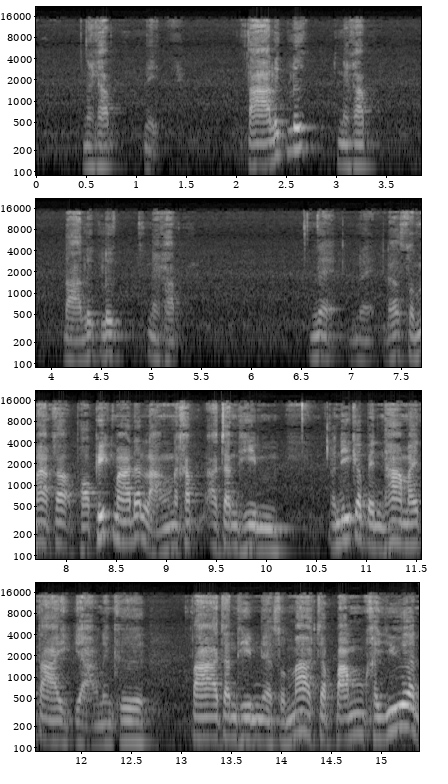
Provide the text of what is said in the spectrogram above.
ๆนะครับนี่ตาลึกๆนะครับ ตาลึกๆนะครับเนี่ยเนี่ยแล้วส่วนมากก็พอพลิกมาด้านหลังนะครับ อาจารย์ทิม อันนี้ก็เป็นท่าไม้ตายอีกอย่างหนึ่งคือ ตาอาจารย์ทิมเนี่ยส่วนมากจะปั๊มขยื่น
